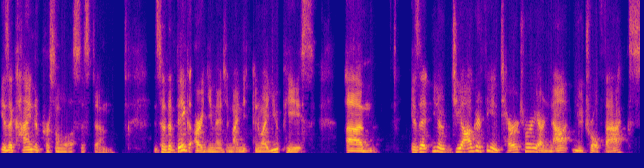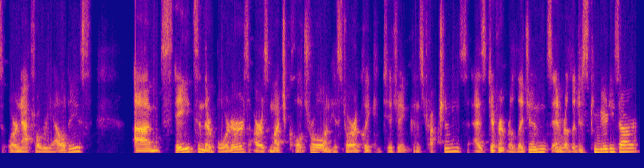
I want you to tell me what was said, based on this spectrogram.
is a kind of personal law system. And so the big argument in my NYU piece um, is that you know geography and territory are not neutral facts or natural realities. Um, states and their borders are as much cultural and historically contingent constructions as different religions and religious communities are.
